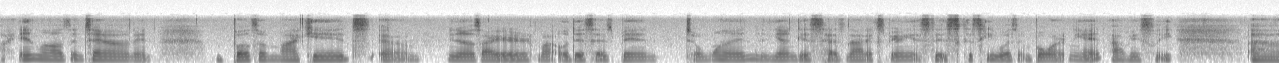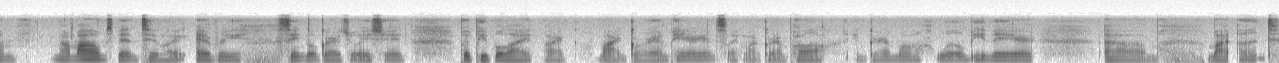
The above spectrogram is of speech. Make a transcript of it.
my in-laws in town and both of my kids um, you know zaire my oldest has been to one the youngest has not experienced this because he wasn't born yet obviously. Um, my mom's been to like every single graduation but people like my my grandparents like my grandpa and grandma will be there um, my aunt,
